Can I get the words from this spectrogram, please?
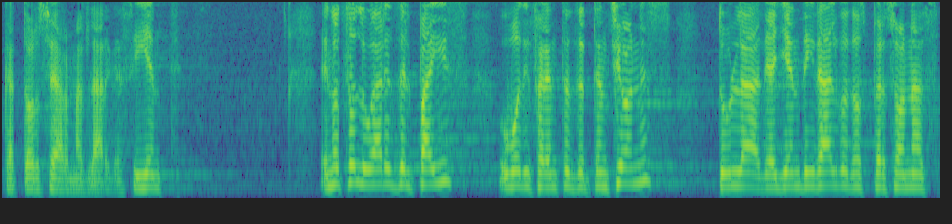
14 armas largas. Siguiente. En otros lugares del país hubo diferentes detenciones. Tula de Allende Hidalgo, dos personas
